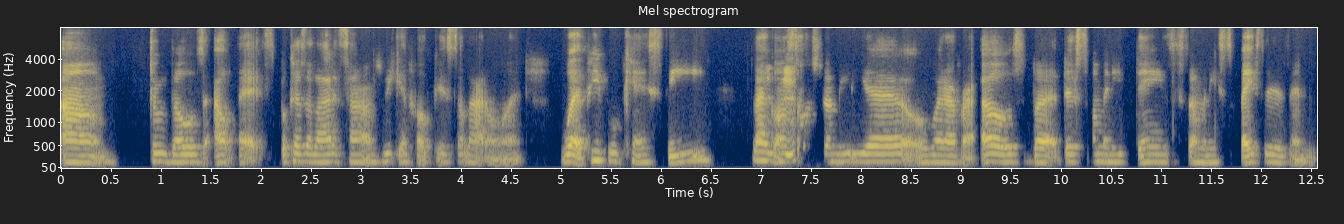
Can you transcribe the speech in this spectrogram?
um, through those outlets. Because a lot of times we can focus a lot on what people can see, like mm-hmm. on social media or whatever else, but there's so many things, so many spaces and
